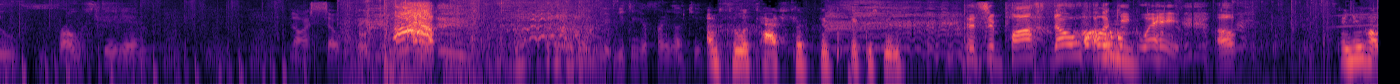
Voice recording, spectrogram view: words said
you roasted him. No, I soaked him. Ah! You, you think you're funny, don't you? I'm still attached to Vic Dickerson. That's impossible. No Oh. fucking way. Oh. Can you help?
